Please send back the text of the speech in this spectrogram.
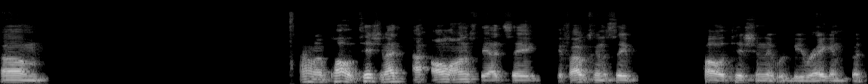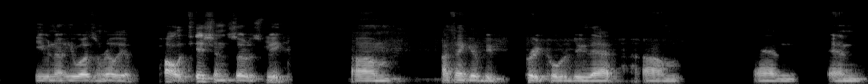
Um, I don't know, politician. I, I, all honesty, I'd say if I was going to say politician, it would be Reagan. But even though he wasn't really a politician, so to speak, um, I think it'd be pretty cool to do that. Um, and and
